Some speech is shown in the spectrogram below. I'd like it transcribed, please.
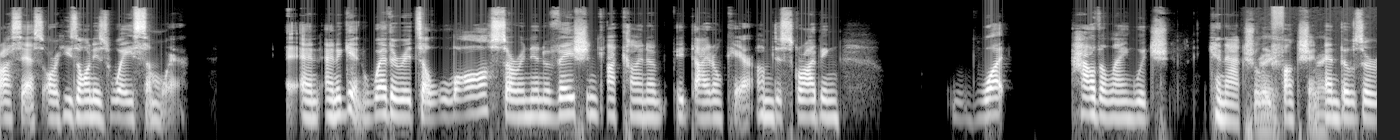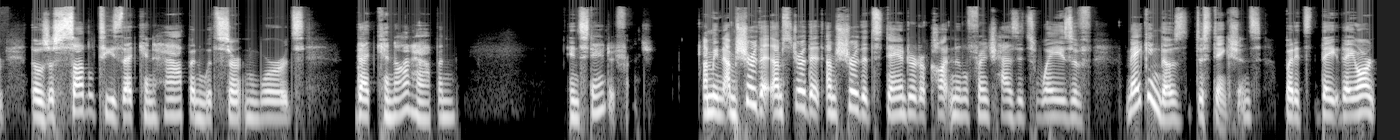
process, or he's on his way somewhere. And and again, whether it's a loss or an innovation, I kind of it, I don't care. I'm describing what how the language can actually Right, function, right. and those are those are subtleties that can happen with certain words that cannot happen in standard French. I mean, I'm sure that I'm sure that I'm sure that standard or continental French has its ways of making those distinctions, but it's they they aren't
